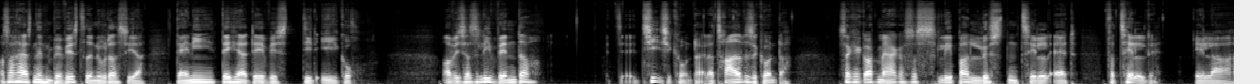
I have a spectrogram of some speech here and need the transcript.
Og så har jeg sådan en bevidsthed nu, der siger, Danny, det her det er vist dit ego. Og hvis jeg så lige venter 10 sekunder eller 30 sekunder, så kan jeg godt mærke, at så slipper lysten til at fortælle det, eller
